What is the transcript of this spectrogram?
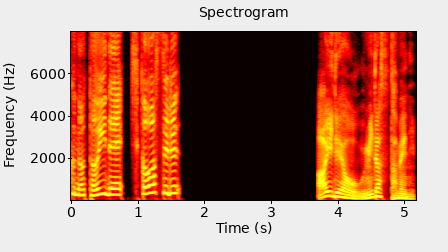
学の問いで思考する。アイデアを生み出すために。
